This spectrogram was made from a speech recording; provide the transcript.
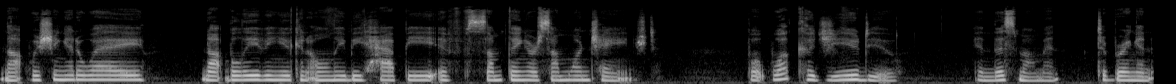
Not wishing it away, not believing you can only be happy if something or someone changed. But what could you do in this moment to bring an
